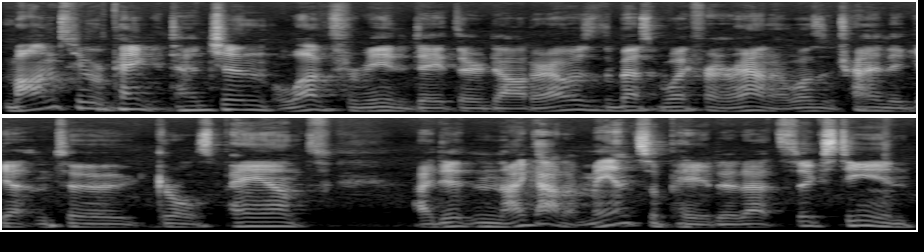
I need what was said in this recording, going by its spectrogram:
moms who were paying attention loved for me to date their daughter. I was the best boyfriend around. I wasn't trying to get into girls' pants. I didn't, I got emancipated at 16.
